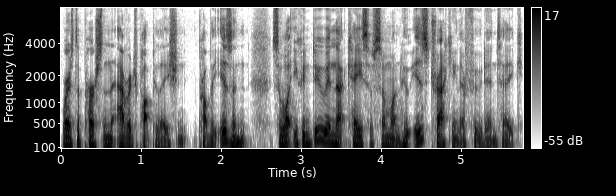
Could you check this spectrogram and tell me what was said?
whereas the person in the average population probably isn't. So, what you can do in that case of someone who is tracking their food intake,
